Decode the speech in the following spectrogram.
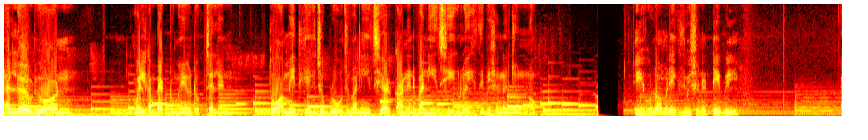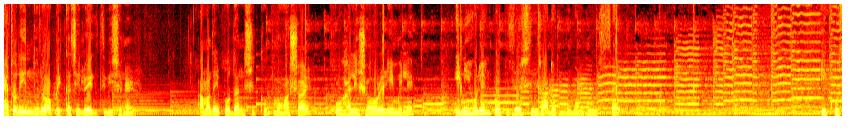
Hello everyone welcome back to my YouTube channel তো আমি এদিকে কিছু ব্রোজ বানিয়েছি আর কানের বানিয়েছি, এগুলো এক্সিবিশনের জন্য। এই হলো আমার এক্সিবিশনের টেবিল এতদিন ধরে অপেক্ষা ছিল এক্সিবিশনের আমাদের প্রধান শিক্ষক মহাশয় ও হালি শহরের এমএলএ ইনি হলেন প্রফেসর শ্রী সাধন কুমার ঘোষ, স্যার। একুশ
